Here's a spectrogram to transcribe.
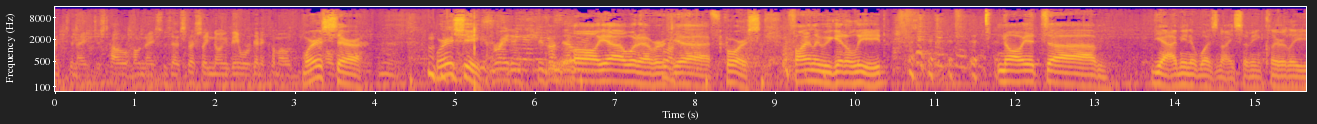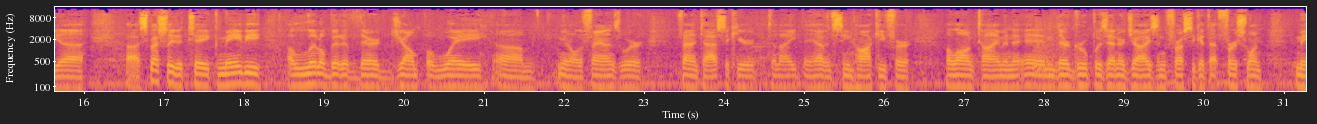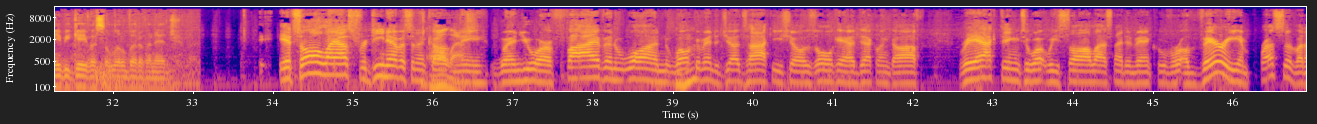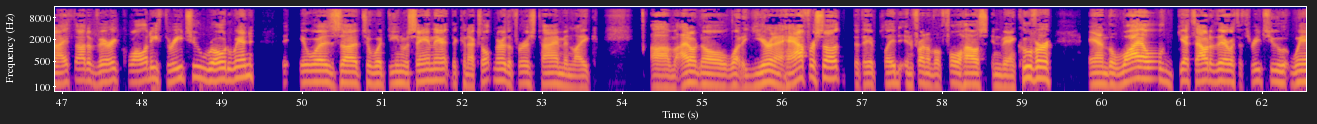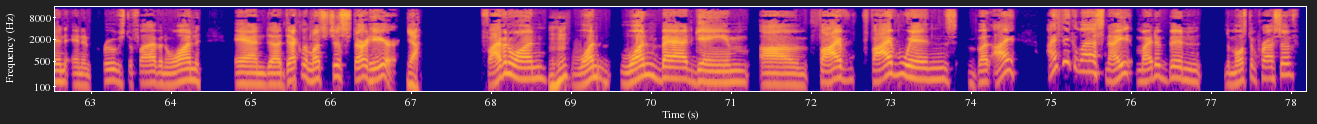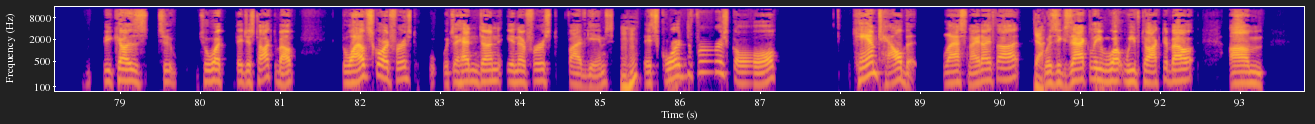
In front tonight, just how, how nice was that, especially knowing they were going to come out. Where's Sarah? Where is she? She's writing. She's on deadline. Oh, yeah, whatever. Yeah, of course. Finally, we get a lead. No, it, um, yeah, I mean, it was nice. I mean, clearly, uh, uh, especially to take maybe a little bit of their jump away. Um, you know, the fans were fantastic here tonight. They haven't seen hockey for a long time, and, and their group was energized, and for us to get that first one maybe gave us a little bit of an edge. It's all laughs for Dean Evason and company. When you are five and one, welcome into Judd's Hockey Show. Zulgad, Declan Goff, reacting to what we saw last night in Vancouver. A very impressive and I thought a very quality three-two road win. It was uh, to what Dean was saying there. The Canucks opener, the first time in like um, I don't know what a year and a half or so that they had played in front of a full house in Vancouver. And the Wild gets out of there with a 3 2 win and improves to 5 and 1. And uh, Declan, let's just start here. Yeah. Five and one, Mhm. one one bad game, um, five five wins. But I I think last night might have been the most impressive because to to what they just talked about, the Wild scored first, which they hadn't done in their first five games. Mhm. They scored the first goal. Cam Talbot last night, I thought, Yeah. was exactly what we've talked about. Um,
